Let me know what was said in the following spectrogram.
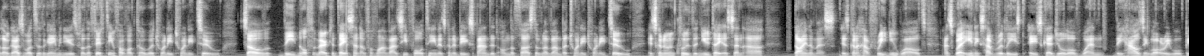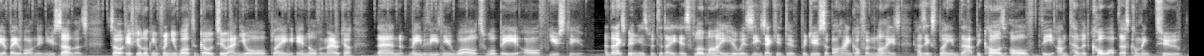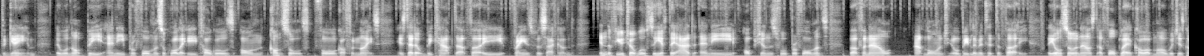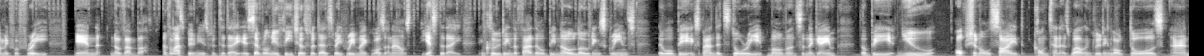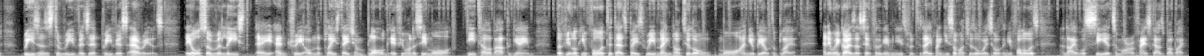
Hello guys, welcome to the gaming news for the 15th of October 2022. So the North American data center for Final Fantasy XIV is going to be expanded on the 1st of November 2022. It's going to include the new data center Dynamis. It's going to have three new worlds and Square Enix have released a schedule of when the housing lottery will be available on the new servers. So if you're looking for a new world to go to and you're playing in North America, then maybe these new worlds will be of use to you. And the next bit of news for today is Fleur Marty, who is the executive producer behind Gotham Knights, has explained that because of the untethered co-op that's coming to the game, there will not be any performance or quality toggles on consoles for Gotham Knights. Instead, it will be capped at 30 frames per second. In the future, we'll see if they add any options for performance, but for now, at launch, it will be limited to 30. They also announced a four player co op mode, which is coming for free in November. And the last bit of news for today is several new features for Dead Space Remake was announced yesterday, including the fact there will be no loading screens, there will be expanded story moments in the game, there'll be new optional side content as well, including locked doors and reasons to revisit previous areas. They also released a entry on the PlayStation blog if you want to see more detail about the game. So if you're looking forward to Dead Space Remake, not too long more and you'll be able to play it. Anyway guys, that's it for the gaming news for today. Thank you so much as always all the new followers and I will see you tomorrow. Thanks guys, bye bye.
